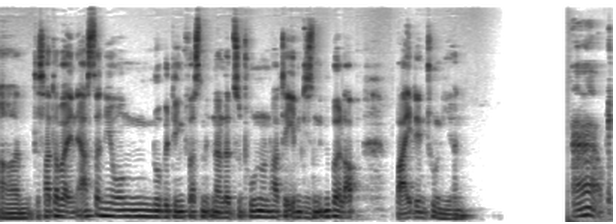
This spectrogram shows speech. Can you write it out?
Ähm, das hat aber in erster Näherung nur bedingt was miteinander zu tun und hatte eben diesen Überlapp bei den Turnieren. Ah, okay.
